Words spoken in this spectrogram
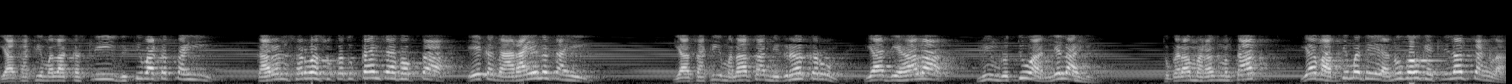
यासाठी मला कसलीही भीती वाटत नाही कारण सर्व सुखदुःखांचा भोगता एक नारायणच आहे. यासाठी मनाचा निग्रह करून या देहाला मी मृत्यू आणलेला आहे. तुकाराम महाराज म्हणतात या बाबतीमध्ये अनुभव घेतलेलाच चांगला.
